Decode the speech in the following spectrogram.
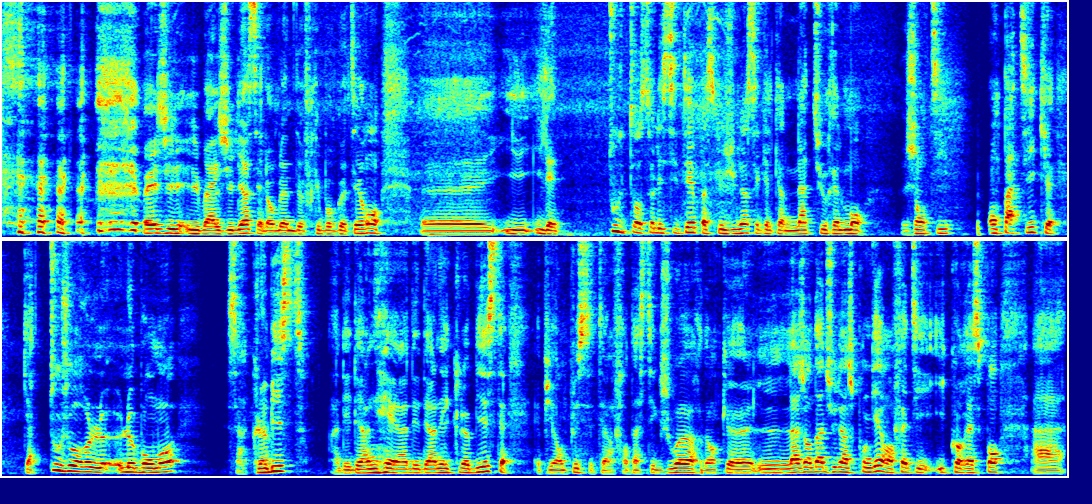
oui, bah, Julien, c'est l'emblème de Fribourg-Gotteron. Euh, il, est tout le temps sollicité parce que Julien, c'est quelqu'un naturellement gentil, empathique, qui a toujours le bon mot. C'est un clubiste, un des derniers, un des derniers clubistes. Et puis en plus, c'était un fantastique joueur. Donc euh, l'agenda de Julien Sprunger, en fait, il, correspond à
